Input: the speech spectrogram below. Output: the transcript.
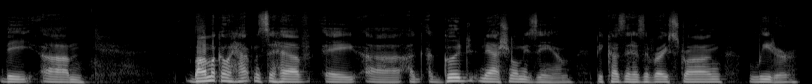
The um, Bamako happens to have a, uh, a a good national museum because it has a very strong leader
